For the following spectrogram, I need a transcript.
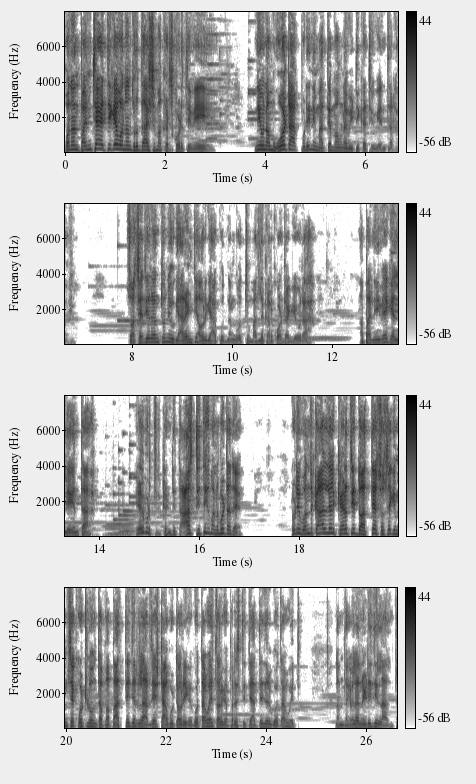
ಒಂದೊಂದು ಪಂಚಾಯತಿಗೆ ಒಂದೊಂದು ವೃದ್ಧಾಶ್ರಮ ಕಟ್ಸ್ಕೊಡ್ತೀವಿ. ನೀವು ನಮ್ಗೆ ಓಟ್ ಹಾಕ್ಬಿಡಿ ನಿಮ್ಮ ಅತ್ತೆ ಮಾವು ನಾವು ಇಟ್ಟಿಕತ್ತೀವಿ ಅಂತಾರೆ ಅವರು. ಸೊಸೆದಿರಂತೂ ನೀವು ಗ್ಯಾರಂಟಿ ಅವ್ರಿಗೆ ಹಾಕೋದು ನಂಗೆ ಗೊತ್ತು. ಮೊದಲು ಕರ್ಕೊಂಡ್ರಾಗ ಇವರ. ಅಪ್ಪ, ನೀವೇ ಗೆಲ್ಲಿ ಅಂತ ಹೇಳ್ಬಿಡ್ತೀರಿ. ಖಂಡಿತ ಆ ಸ್ಥಿತಿಗೆ ಬಂದ್ಬಿಟ್ಟದೆ. ನೋಡಿ, ಒಂದು ಕಾಲದಲ್ಲಿ ಕೇಳ್ತಿದ್ದು ಅತ್ತೆ ಸೊಸೆಗೆ ಹಿಂಸೆ ಕೊಟ್ಲು ಅಂತ ಪಾಪ. ಅತ್ತೆದಿರಲ್ಲ ಅಡ್ಜಸ್ಟ್ ಆಗ್ಬಿಟ್ಟು ಅವ್ರಿಗೆ ಗೊತ್ತಾಗೋಯ್ತು ಅವ್ರಿಗೆ ಪರಿಸ್ಥಿತಿ. ಅತ್ತೆದಿರಿಗೆ ಗೊತ್ತಾಗೋಯ್ತು. ನಮ್ದು ಅವೆಲ್ಲ ನಡೀದಿಲ್ಲ ಅಂತ.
